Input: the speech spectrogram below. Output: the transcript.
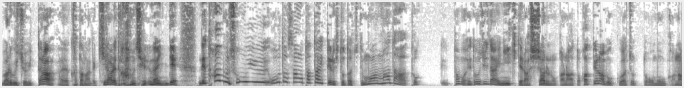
悪口を言ったら、刀で切られたかもしれないんで、で、多分そういう太田さんを叩いてる人たちって、まあまだ、と、多分江戸時代に生きてらっしゃるのかなとかっていうのは僕はちょっと思うかな。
